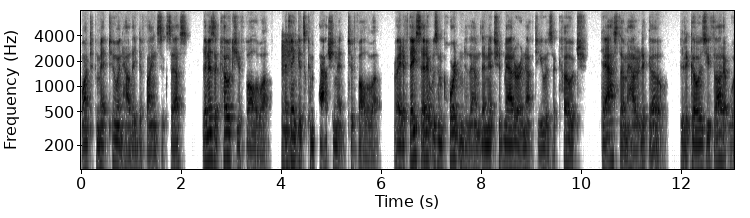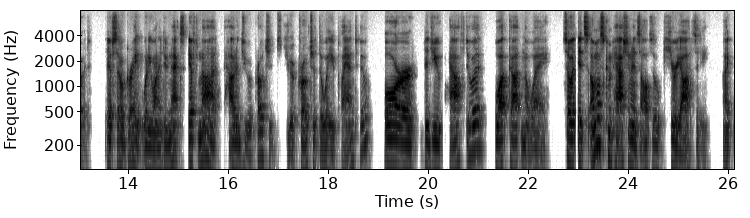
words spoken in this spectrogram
want to commit to and how they define success. Then, as a coach, you follow up. Mm-hmm. I think mm. it's compassionate to follow up right? If they said it was important to them, then it should matter enough to you as a coach to ask them, how did it go? Did it go as you thought it would? If so, great. What do you want to do next? If not, how did you approach it? Did you approach it the way you planned to? Or did you have to it? What got in the way? So it's almost compassion is also curiosity, like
